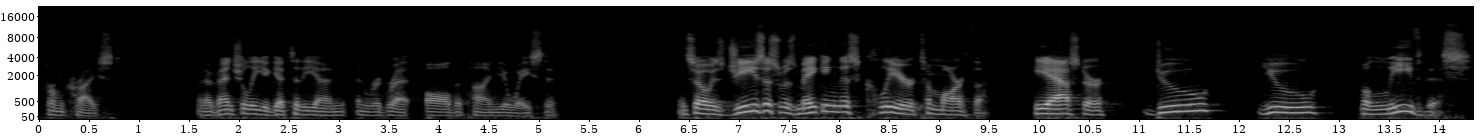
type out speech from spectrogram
from Christ. And eventually you get to the end and regret all the time you wasted. And so as Jesus was making this clear to Martha, he asked her, Do you believe this?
